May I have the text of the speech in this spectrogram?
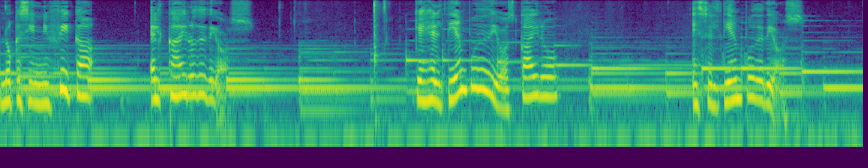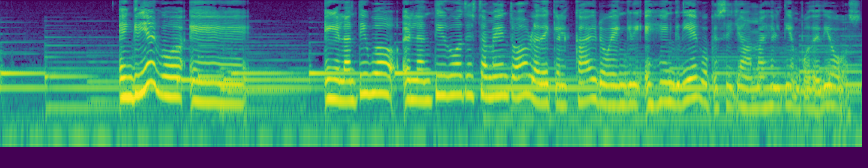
lo que significa el Cairo de Dios, que es el tiempo de Dios. Cairo es el tiempo de Dios. En griego, eh, en el Antiguo, el Antiguo Testamento habla de que el Cairo es en griego que se llama, es el tiempo de Dios.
